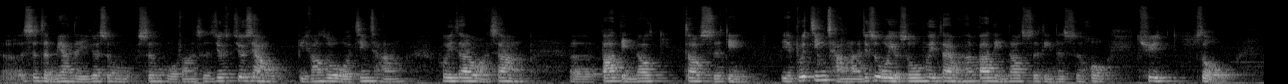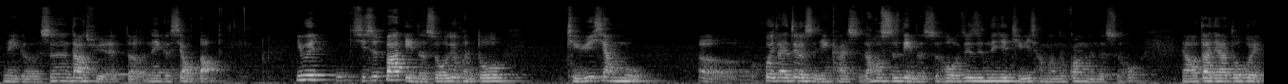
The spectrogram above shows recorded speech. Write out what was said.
呃，是怎么样的一个生生活方式？就就像，比方说，我经常会在晚上，呃，八点到到十点，也不经常啦，就是我有时候会在晚上八点到十点的时候去走那个深圳大学的那个校道，因为其实八点的时候就很多体育项目，呃，会在这个时间开始，然后十点的时候就是那些体育场馆都关门的时候。然后大家都会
